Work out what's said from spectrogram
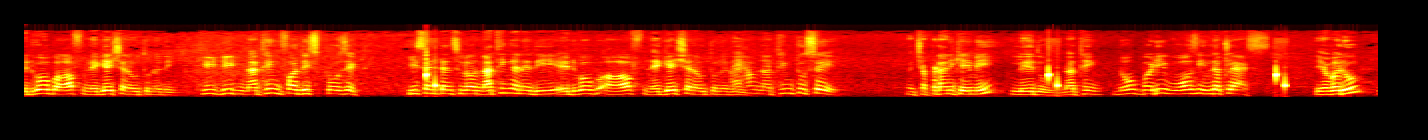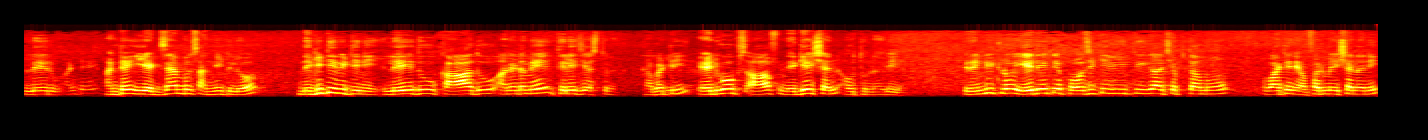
అడ్వర్బ్ ఆఫ్ నెగేషన్ అవుతున్నది. He did nothing for this project ఈ సెంటెన్స్లో నథింగ్ అనేది ఎడ్వర్బ్ ఆఫ్ నెగేషన్ అవుతున్నది. I have nothing to say నేను చెప్పడానికి ఏమీ లేదు. Nothing nobody was in the class ఎవరు? లేరు. అంటే అంటే ఈ ఎగ్జాంపుల్స్ అన్నిటిలో నెగిటివిటీని లేదు కాదు అనడమే తెలియజేస్తున్నాయి. కాబట్టి ఎడ్వర్బ్స్ ఆఫ్ నెగేషన్ అవుతున్నవి. రెండిట్లో ఏదైతే పాజిటివిటీగా చెప్తామో వాటిని అఫర్మేషన్ అని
